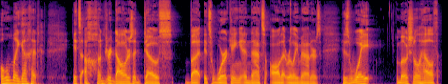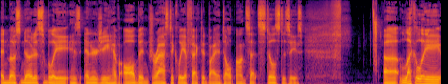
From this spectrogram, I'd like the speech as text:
oh my god. It's a hundred dollars a dose but it's working, and that's all that really matters. His weight, emotional health, and most noticeably his energy have all been drastically affected by adult onset Still's disease. Uh, luckily,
